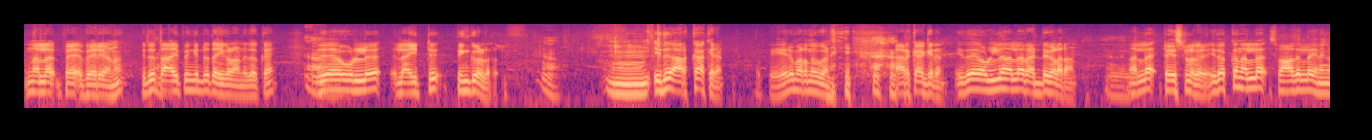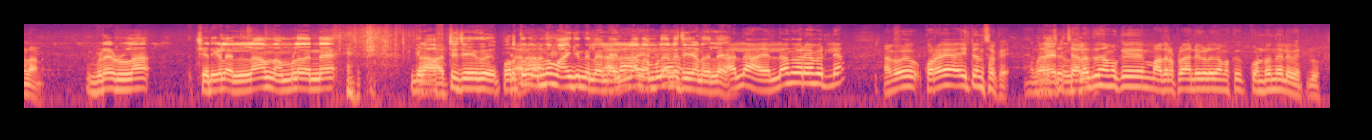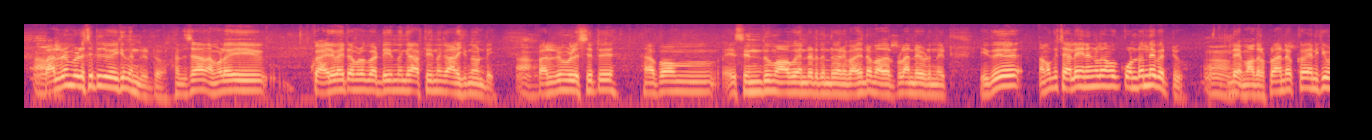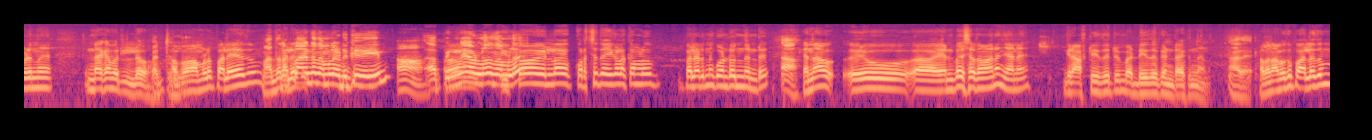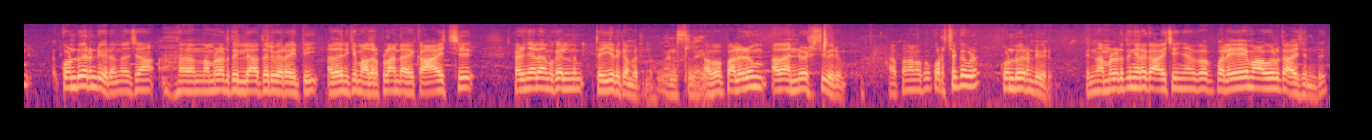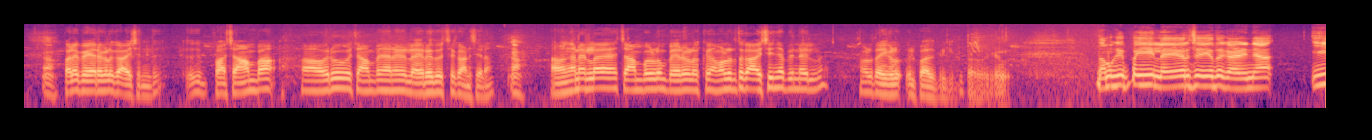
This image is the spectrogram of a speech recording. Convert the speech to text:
നല്ല പേരയാണ്. ഇത് തായ്പിങ്കിന്റെ തൈകളാണ് ഇതൊക്കെ. ഇത് ഉള്ളിൽ ലൈറ്റ് പിങ്ക് കളർ. ഇത് അർക്കാക്കരൻ. പേര് മറന്നു പോകണേ അർക്കാക്കരൻ. ഇത് ഉള്ളിൽ നല്ല റെഡ് കളറാണ്. നല്ല ടേസ്റ്റുള്ള പേര്. ഇതൊക്കെ നല്ല സ്വാദുള്ള ഇനങ്ങളാണ്. ഇവിടെയുള്ള ചെടികളെല്ലാം നമ്മൾ തന്നെ ഗ്രാഫ്റ്റ് ചെയ്ത് പുറത്തുനിന്നൊന്നും വാങ്ങിക്കുന്നില്ല അല്ലേ? എല്ലാം നമ്മൾ തന്നെ ചെയ്യണതല്ലേ? അല്ല എല്ലാം എന്ന് പറയാൻ പറ്റില്ല. നമ്മൾ കുറേ ഐറ്റംസ് ഒക്കെ. എന്താ വെച്ചാൽ ചിലത് നമുക്ക് മദർ പ്ലാന്റുകൾ നമുക്ക് കൊണ്ടുവന്നല്ലേ പറ്റുള്ളൂ. പലരും വിളിച്ചിട്ട് ചോദിക്കുന്നുണ്ട് കേട്ടോ. എന്ന് വെച്ചാൽ നമ്മൾ ഈ കാര്യമായിട്ട് നമ്മൾ ബഡ് ചെയ്യുന്ന ഗ്രാഫ്റ്റ് ചെയ്യുന്ന കാണിക്കുന്നുണ്ട്. പലരും വിളിച്ചിട്ട് അപ്പം സിന്ധു മാവ് എന്റെ അടുത്തുണ്ട് പറയും അതിന്റെ മദർ പ്ലാന്റ് ഇവിടുന്ന് ഇത് നമുക്ക് ചില ഇനങ്ങൾ നമുക്ക് കൊണ്ടുവന്നേ പറ്റൂ. അല്ലേ? മദർ പ്ലാന്റ് ഒക്കെ എനിക്ക് ഇവിടുന്ന് ഉണ്ടാക്കാൻ പറ്റില്ലല്ലോ. അപ്പോൾ നമ്മൾ പലതും മദർ പ്ലാന്റ് നമ്മൾ എടുക്കുകയും ആ. പിന്നെ ഉള്ളത് നമ്മൾ ഉള്ള കുറച്ച് തൈകളൊക്കെ നമ്മൾ പലയിടത്തും കൊണ്ടുവന്നുണ്ട്. എന്നാൽ ഒരു എൺപത് ശതമാനം ഞാൻ ഗ്രാഫ്റ്റ് ചെയ്തിട്ടും ബഡ് ചെയ്തൊക്കെ ഉണ്ടാക്കുന്നതാണ്. അപ്പോൾ നമുക്ക് പലതും കൊണ്ടുവരേണ്ടി വരും. എന്ന് വെച്ചാൽ നമ്മളടുത്ത് അടുത്ത് ഇല്ലാത്തൊരു വെറൈറ്റി അതെനിക്ക് മദർ പ്ലാന്റ് ആയി കായ്ച്ച് കഴിഞ്ഞാൽ നമുക്ക് അതിൽ നിന്ന് തെയ്യെടുക്കാൻ പറ്റില്ല പറ്റുള്ളൂ. മനസ്സിലായി. അപ്പോൾ പലരും അത് അന്വേഷിച്ച് വരും. അപ്പോൾ നമുക്ക് കുറച്ചൊക്കെ ഇവിടെ കൊണ്ടുവരേണ്ടി വരും. പിന്നെ നമ്മുടെ അടുത്ത് ഇങ്ങനെ കാഴ്ച കഴിഞ്ഞാൽ ഇപ്പോൾ പല മാവുകൾ കായ്ച്ചിട്ടുണ്ട് പല പേരകൾ കായ്ച്ചിട്ടുണ്ട് ചാമ്പ ഒരു ചാമ്പ ഞാൻ ലയർ ചെയ്ത് വെച്ച് കാണിച്ചു തരാം. അങ്ങനെയുള്ള ചാമ്പകളും പേരുകളൊക്കെ നമ്മുടെ അടുത്ത് കാഴ്ച കഴിഞ്ഞാൽ പിന്നെ അതിൽ നിന്ന് നമ്മൾ തൈകൾ ഉൽപ്പാദിപ്പിക്കും. നമുക്കിപ്പോൾ ഈ ലെയർ ചെയ്ത് കഴിഞ്ഞ ഈ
